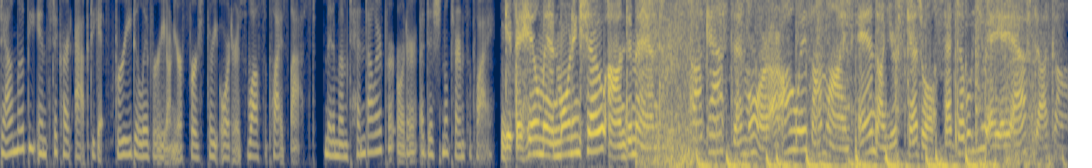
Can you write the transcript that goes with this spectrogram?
Download the Instacart app to get free delivery on your first three orders while supplies last. Minimum $10 per order, additional term supply. Get the Hillman Morning Show on demand. Podcasts and more are always online and on your schedule at WAAF.com.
